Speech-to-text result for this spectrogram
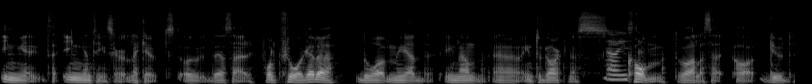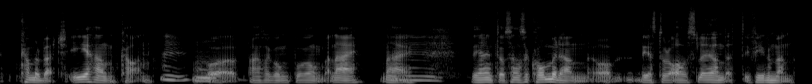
inget, ingenting ska läcka ut. Och det är så här, folk frågade då med innan eh, Into Darkness Ja, kom. Då var alla så här, ja gud, Cumberbatch, är han Khan? Mm. Mm. Och han sa gång på gång, bara, nej, nej. Mm. Det är det inte. Och sen så kommer den av det stora avslöjandet i filmen.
